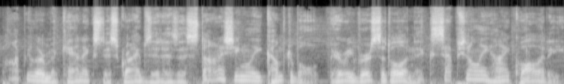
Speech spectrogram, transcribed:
Popular Mechanics describes it as astonishingly comfortable, very versatile, and exceptionally high quality.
